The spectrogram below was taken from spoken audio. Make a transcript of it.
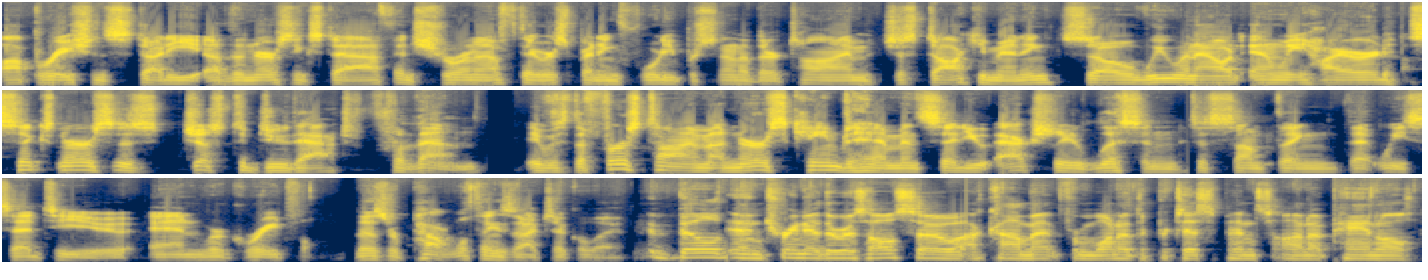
operations study of the nursing staff. And sure enough, they were spending 40% of their time just documenting. So we went out and we hired six nurses just to do that for them. It was the first time a nurse came to him and said, You actually listened to something that we said to you, and we're grateful. Those are powerful things that I took away. Bill and Trine, there was also a comment from one of the participants on a panel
